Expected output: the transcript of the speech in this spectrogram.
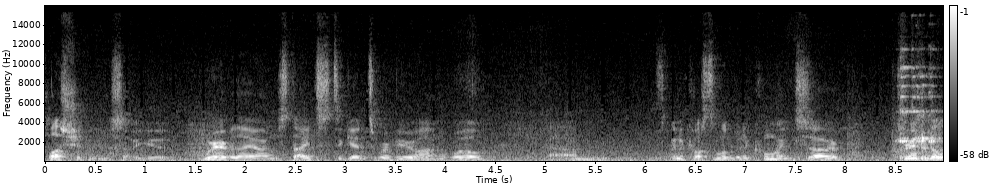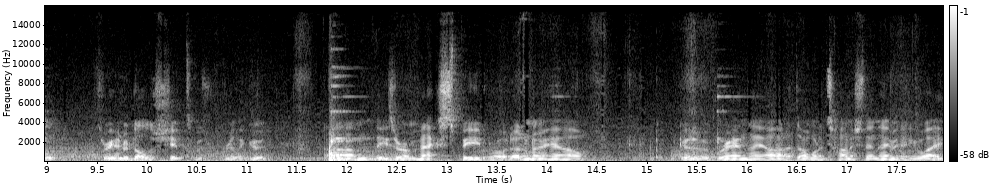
plus shipping, so you wherever they are in the States to get it to wherever you are in the world, um, it's going to cost a little bit of coin. So $300, $300 shipped it was really good. Um, these are a max speed rod. I don't know how good of a brand they are and I don't want to tarnish their name in any way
